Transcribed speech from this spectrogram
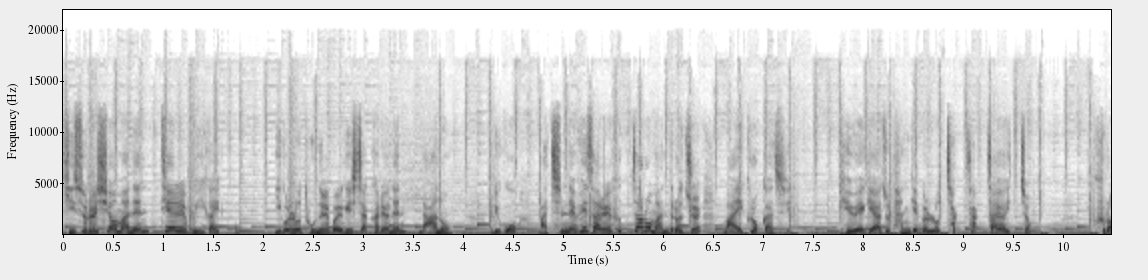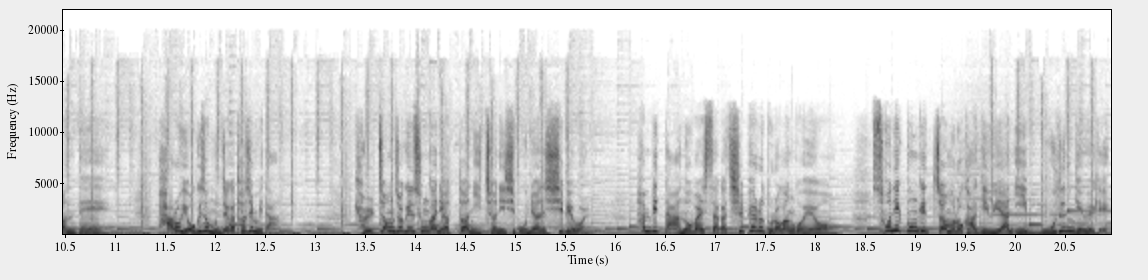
기술을 시험하는 TLV가 있고 이걸로 돈을 벌기 시작하려는 나노 그리고 마침내 회사를 흑자로 만들어줄 마이크로까지 계획이 아주 단계별로 착착 짜여 있죠. 그런데 바로 여기서 문제가 터집니다. 결정적인 순간이었던 2025년 12월 한빛 나노 발사가 실패로 돌아간 거예요. 손익분기점으로 가기 위한 이 모든 계획에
